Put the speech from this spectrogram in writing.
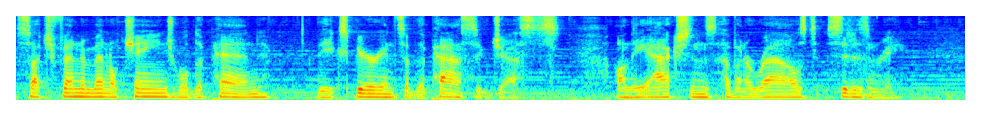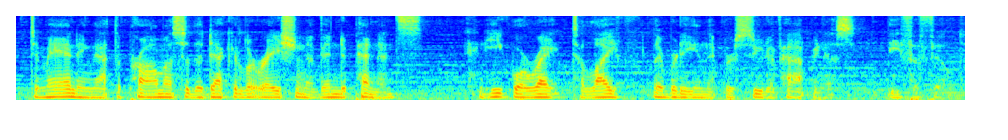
Such fundamental change will depend, the experience of the past suggests, on the actions of an aroused citizenry, demanding that the promise of the Declaration of Independence, an equal right to life, liberty, and the pursuit of happiness, be fulfilled.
